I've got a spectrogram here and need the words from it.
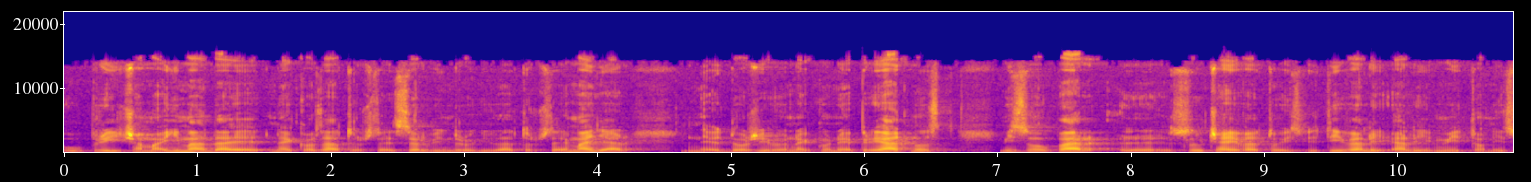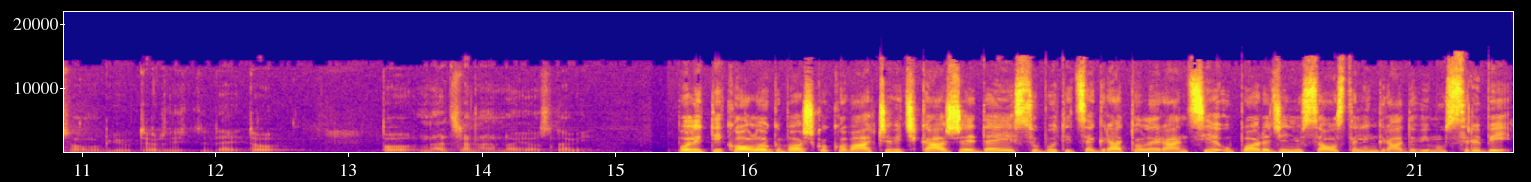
u pričama ima da je neko zato što je Srbin, drugi zato što je Mađar, doživio neku neprijatnost. Mi smo u par e, slučajeva to ispitivali, ali mi to nismo mogli utvrditi da je to po nacionalnoj osnovi. Politikolog Boško Kovačević kaže da je Subotica grad tolerancije u poređenju sa ostalim gradovima u Srbiji.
